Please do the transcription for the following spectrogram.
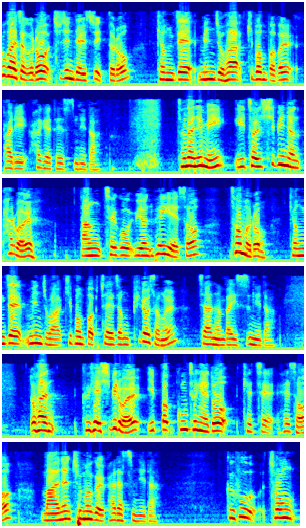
효과적으로 추진될 수 있도록 경제 민주화 기본법을 발의하게 됐습니다. 저는 이미 2012년 8월 당 최고위원회의에서 처음으로 경제민주화 기본법 제정 필요성을 제안한 바 있습니다. 또한 그해 11월 입법 공청회도 개최해서 많은 주목을 받았습니다. 그 후 총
